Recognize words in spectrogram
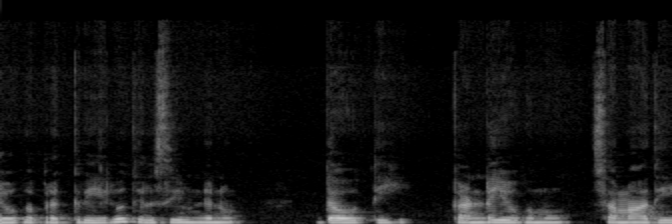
యోగ ప్రక్రియలు తెలిసి ఉండెను. దౌతి ఖండయోగము సమాధి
